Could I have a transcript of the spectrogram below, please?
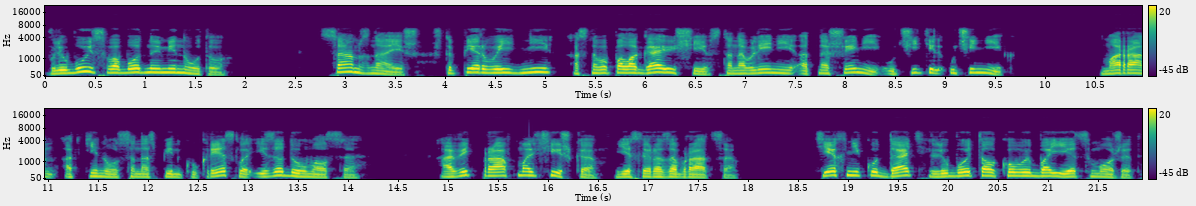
в любую свободную минуту. Сам знаешь, что первые дни основополагающие в становлении отношений учитель-ученик. Маран откинулся на спинку кресла и задумался. А ведь прав мальчишка, если разобраться. Технику дать любой толковый боец может,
